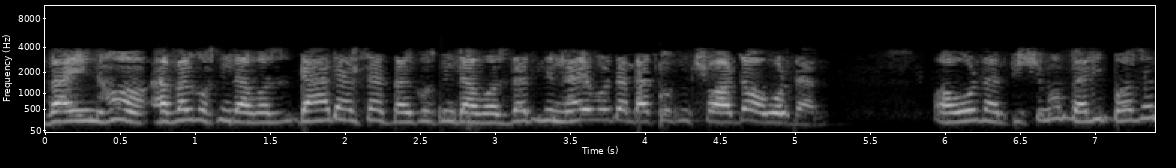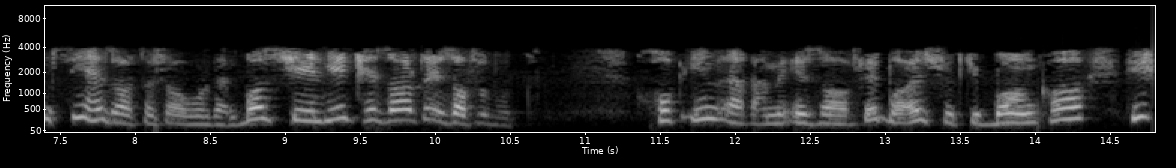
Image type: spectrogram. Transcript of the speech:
و اینها اول گفتیم ده درصد بعد گفتیم دوازده دیدیم نیاوردن بعد گفتیم چهارده آوردن. آوردن پیش ما ولی بازم سی هزار تاش آوردن. باز چهل یک هزار تا اضافه بود. خب این رقم اضافه باعث شد که بانک ها هیچ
